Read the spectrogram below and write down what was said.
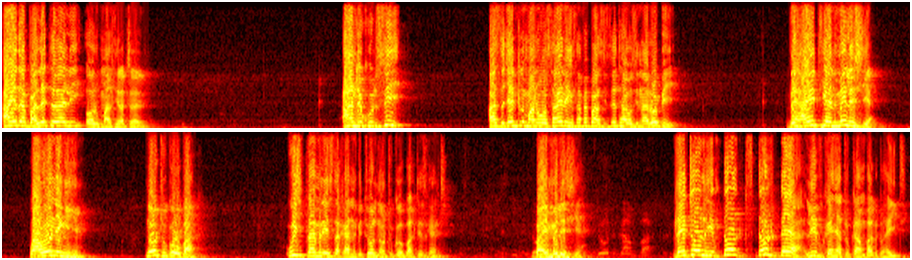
either bilaterally or multilaterally. And you could see, as the gentleman was signing some papers in State House in Nairobi, the Haitian militia were warning him not to go back. Which prime minister can be told not to go back to his country? By militia. They told him, don't, don't dare leave Kenya to come back to Haiti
